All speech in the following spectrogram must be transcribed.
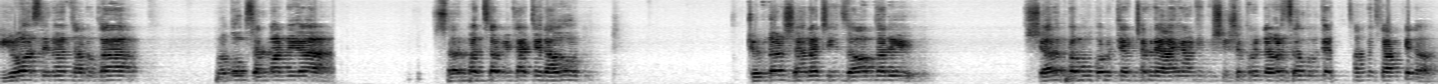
युवा सेना तालुका प्रमुख सन्माननीय सरपंच विकासजी राऊत जुन्नर शहराची जबाबदारी शहर प्रमुख म्हणून त्यांच्याकडे आहे आणि विशेष करून नगरसेवक म्हणून त्यांनी चांगलं काम केलं.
